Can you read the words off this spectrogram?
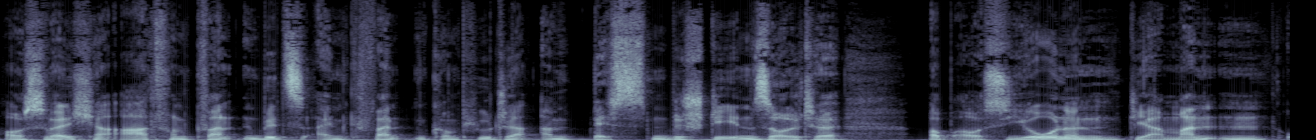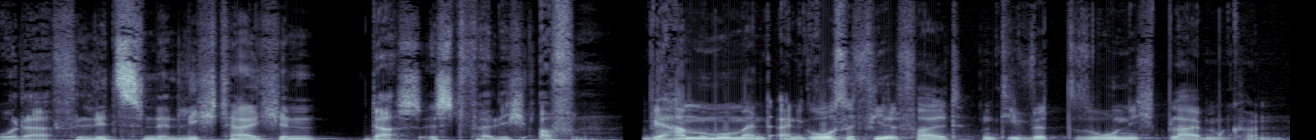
aus welcher Art von Quantenbits ein Quantencomputer am besten bestehen sollte ob aus Ionen, Diamanten oder flitzenden Lichtteilchen, das ist völlig offen. Wir haben im Moment eine große Vielfalt und die wird so nicht bleiben können.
